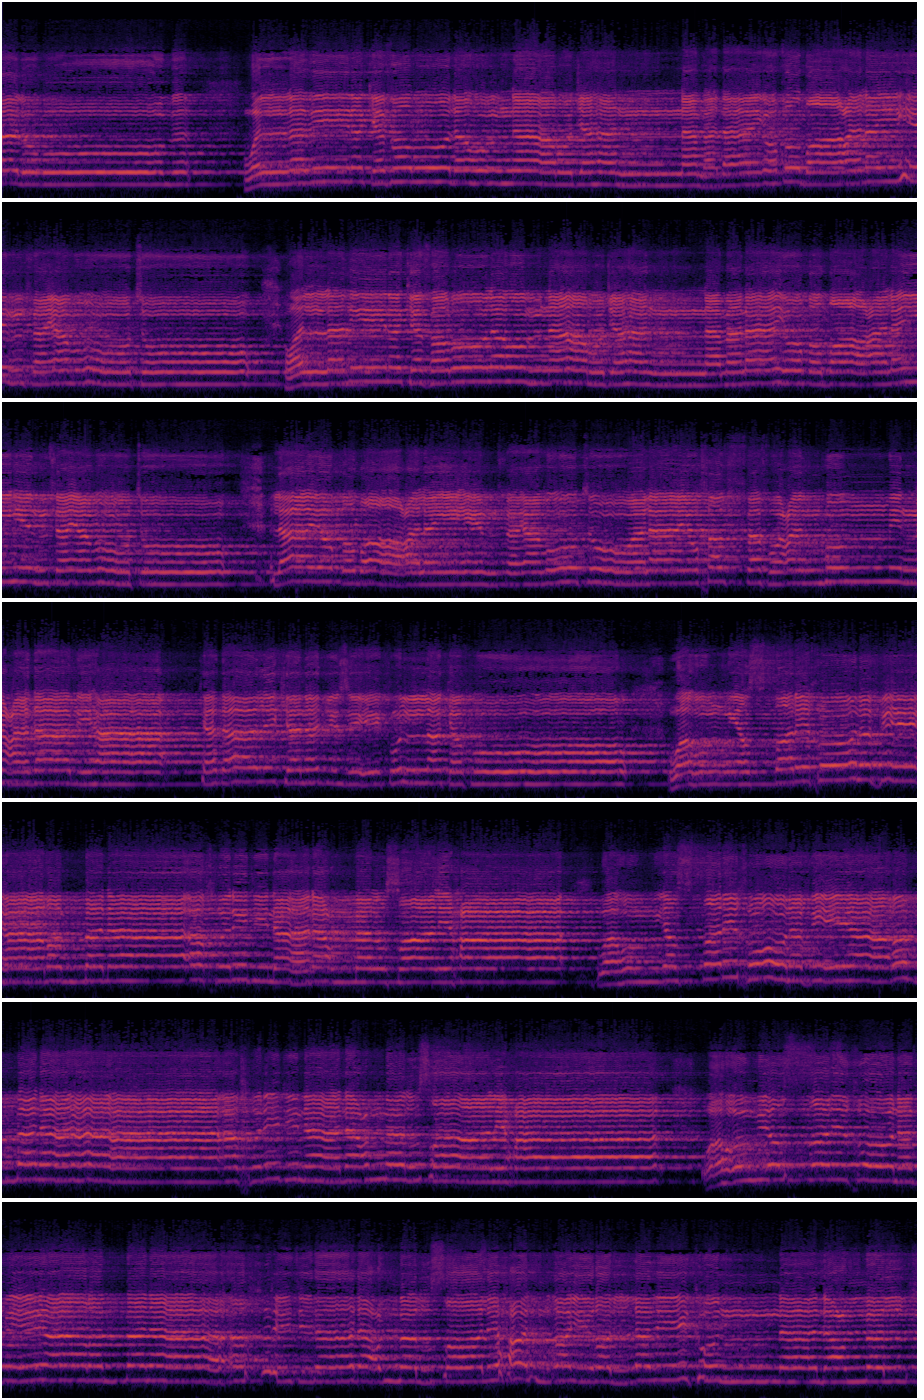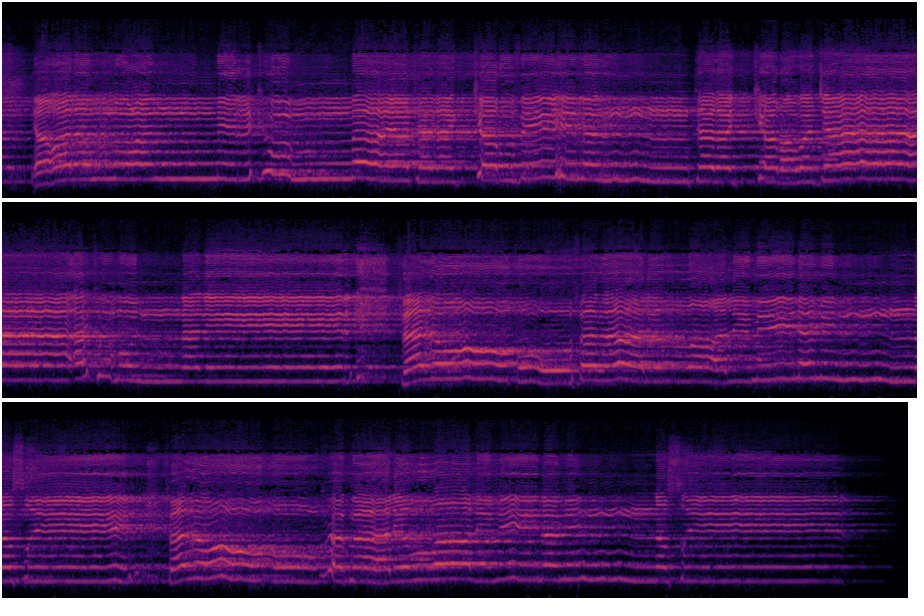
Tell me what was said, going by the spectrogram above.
والذين كفروا لهم نار جهنم لا يقضى عليهم فيموتوا. والذين كفروا لهم نار جهنم لا يقضى عليهم فيموتوا. لا يقضى كذلك نجزي كل كفور وهم يصطرخون فيها تذكر وجاءكم النذير. فذوقوا فما للظالمين من نصير. فذوقوا فما للظالمين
